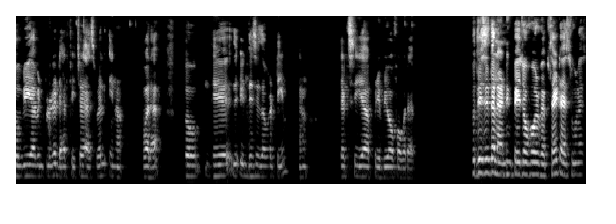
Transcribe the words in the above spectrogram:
So we have included that feature as well in our app. So they, this is our team. Let's see a preview of our app so this is the landing page of our website. As soon as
